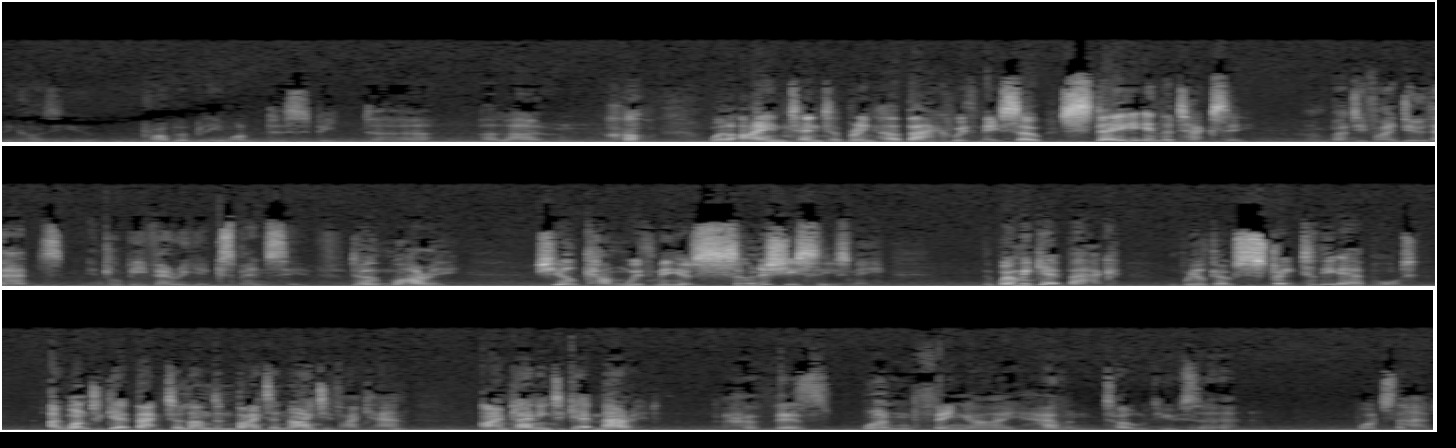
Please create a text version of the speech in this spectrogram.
because you probably want to speak to her alone. Oh, well, I intend to bring her back with me, so stay in the taxi. But if I do that, it'll be very expensive. Don't worry. She'll come with me as soon as she sees me. When we get back, we'll go straight to the airport. I want to get back to London by tonight if I can. I'm planning to get married. Uh, there's one thing I haven't told you, sir. What's that?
